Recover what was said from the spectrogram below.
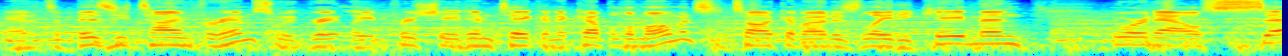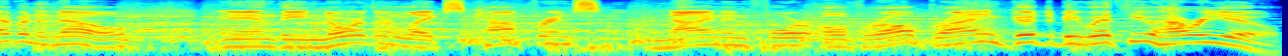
And it's a busy time for him, so we greatly appreciate him taking a couple of moments to talk about his Lady Cavemen, who are now 7 0 in the Northern Lakes Conference, 9 and 4 overall. Brian, good to be with you. How are you?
